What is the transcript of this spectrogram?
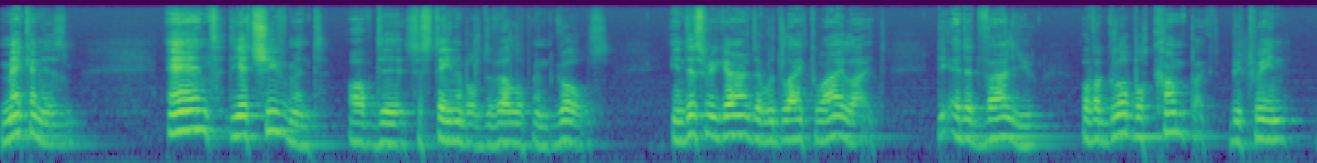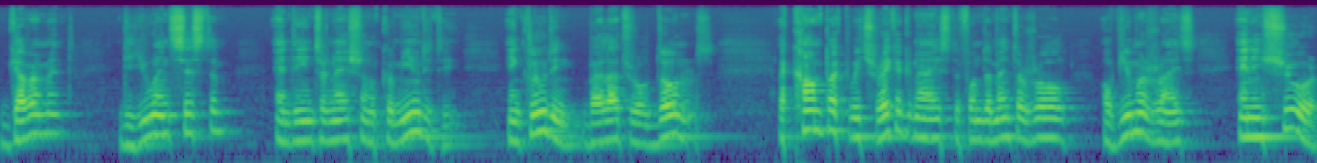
mechanism and the achievement of the sustainable development goals. In this regard, I would like to highlight the added value of a global compact between government, the UN system, and the international community, including bilateral donors, a compact which recognizes the fundamental role of human rights and ensure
